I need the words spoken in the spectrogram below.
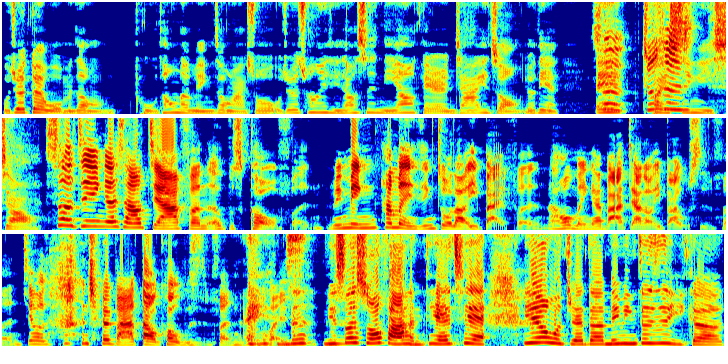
我觉得对我们这种普通的民众来说，我觉得创意行销是你要给人家一种有点。哎，会、就是、心一笑。设计应该是要加分，而不是扣分。明明他们已经做到一百分，然后我们应该把它加到一百五十分，结果他却把它倒扣五十分，怎么回事？欸、你，你说说法很贴切，因为我觉得明明这是一个，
